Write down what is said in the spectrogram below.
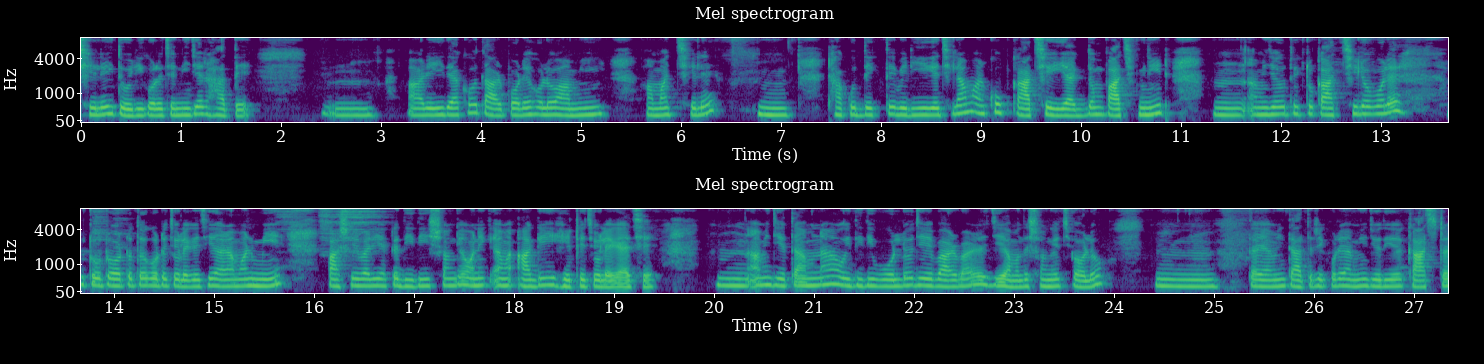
ছেলেই তৈরি করেছে নিজের হাতে। আর এই দেখো, তারপরে হলো আমি, আমার ছেলে ঠাকুর দেখতে বেরিয়ে গেছিলাম আর খুব কাছেই, একদম পাঁচ মিনিট। আমি যেহেতু একটু কাজ ছিল বলে টোটো অটোতে করে চলে গেছি। আর আমার মেয়ে পাশের বাড়ি একটা দিদির সঙ্গে অনেক আগেই হেঁটে চলে গেছে। আমি যেতাম না। ওই দিদি বলল যে, বারবার যে আমাদের সঙ্গে চলো। তাই আমি তাড়াতাড়ি করে আমি যদি কাজটা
